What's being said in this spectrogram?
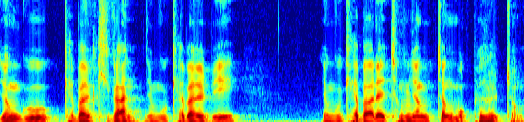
연구 개발 기간, 연구 개발비, 연구 개발의 정량적 목표 설정,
